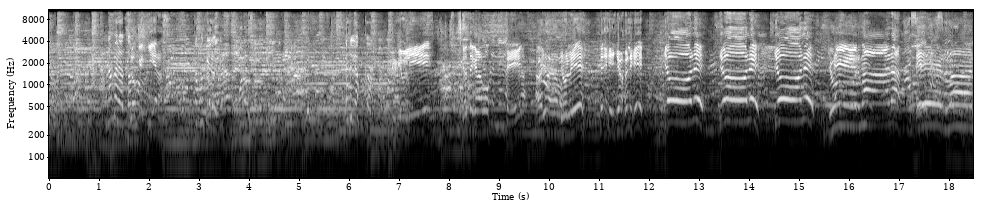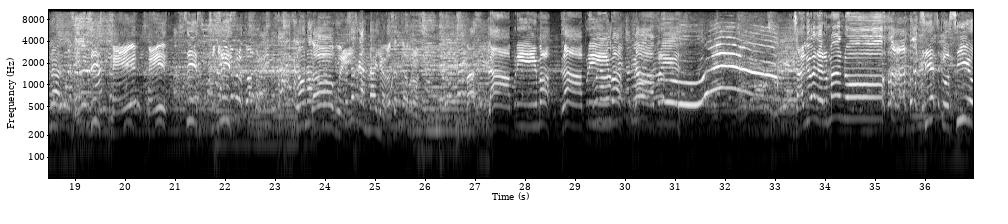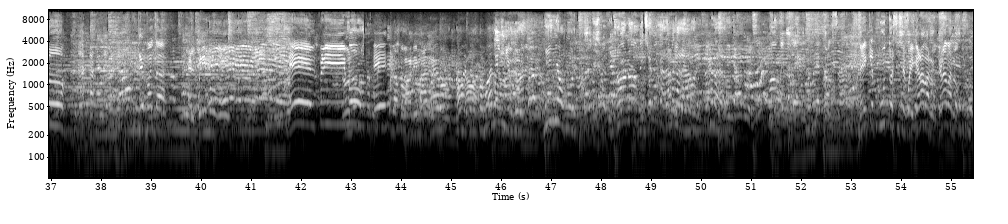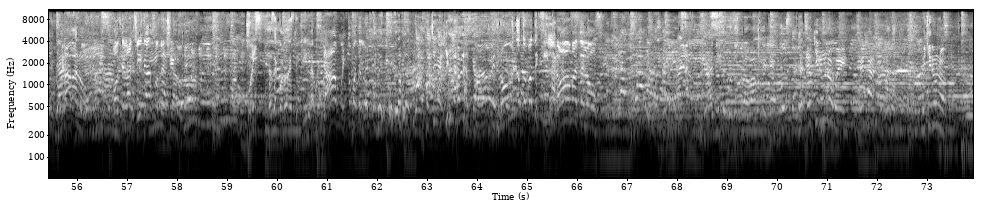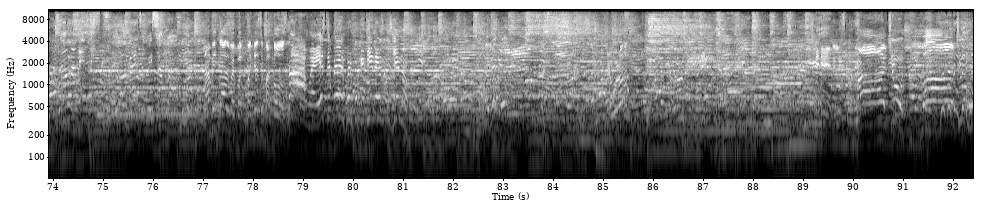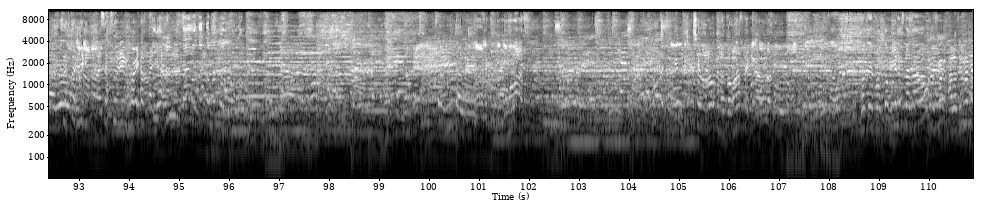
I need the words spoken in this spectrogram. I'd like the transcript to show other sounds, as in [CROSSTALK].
No. No me lo tomo. Lo que quieras. ¿Cómo que lo Estás [LAUGHS] loco. Yuli, yo te grabo. Sí. A ver, yo grabo. Yuli, [LAUGHS] Yuli, Yuli, Yuli, Yuli, Yuli. hermana, Hermana. Sí, sí, sí. sí, sí. No, no, No, güey. No seas gandalla. No seas cabrón. Vas. La prima, la prima, la prima. ¡Salió al hermano! Sí es cosío. ¿Quién falta? El primo, güey. El primo. No, no, no, Eh, no, no, ni más huevo. No. No, no, la de Ve qué puto es ese güey. Grábalo, grábalo. Grábalo. O te la chingas o te chingo. Güey, ¿estás de acuerdo de este tequila, güey? Ya, güey, tómatelo. [LAUGHS] Chinga, ¿a quién le hablas, cabrón? No, no tomo tequila. Tómatelo. Ay, no te costó trabajo, cabrón. Él quiere uno, güey. Deja. Él quiere uno. La mitad, güey, para para que sepa todos. No, güey. Este ve el cuerpo que tiene es lleno. A los demás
